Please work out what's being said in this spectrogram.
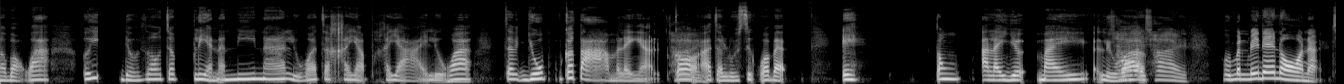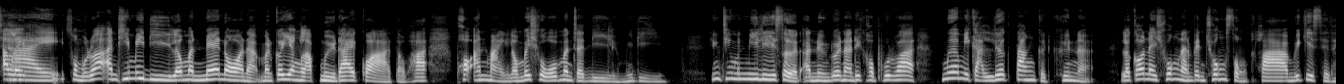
มาบอกว่า เอ้ย เดี๋ยวเราจะเปลี่ยนอันนี้นะ หรือว่าจะขยับขยายหรือว่าจะยุบก็ตามอะไรเงี้ยก็อาจจะรู้สึกว่าแบบ เอ๊ะต้อง อะไรเยอะไหมหรือว่าใช่ใช่โอ้ยมันไม่แน่นอนอะใช่อะไรสมมุติว่าอันที่ไม่ดีแล้วมันแน่นอนอะ มันก็ยังรับมือได้กว่า แต่ว่าพออันใหม่เราไม่ชัวร์ว่ามันจะดีหรือไม่ดี จริง ๆ มันมีรีเสิร์ชอันหนึงด้วยนะที่เขาพูดว่าเมื่อมีการเลือกตั้งเกิดขึ้นอะ แล้วก็ในช่วงนั้นเป็นช่วงสงครามวิกฤตเศรษฐ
